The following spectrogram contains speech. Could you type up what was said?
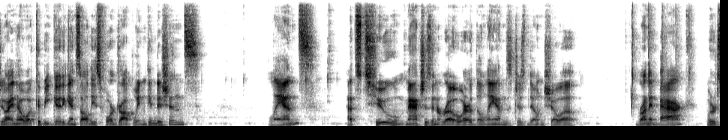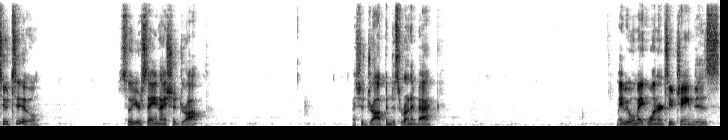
Do I know what could be good against all these four drop win conditions? Lands? That's two matches in a row where the lands just don't show up. Run it back? We're 2-2. So you're saying I should drop? I should drop and just run it back? Maybe we'll make one or two changes.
